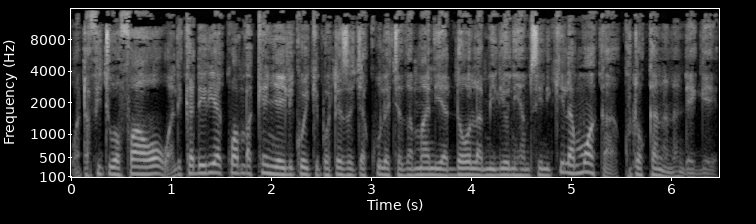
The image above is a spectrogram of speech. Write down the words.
watafiti wa FAO walikadiria kwamba Kenya ilikuwa ikipoteza chakula cha thamani ya dola milioni 50 kila mwaka kutokana na ndege.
